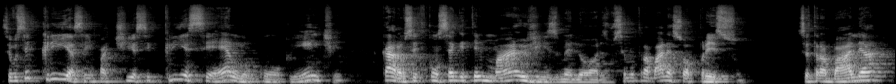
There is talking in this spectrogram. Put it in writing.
Se você cria essa empatia, se cria esse elo com o cliente, cara, você consegue ter margens melhores. Você não trabalha só preço. Você trabalha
